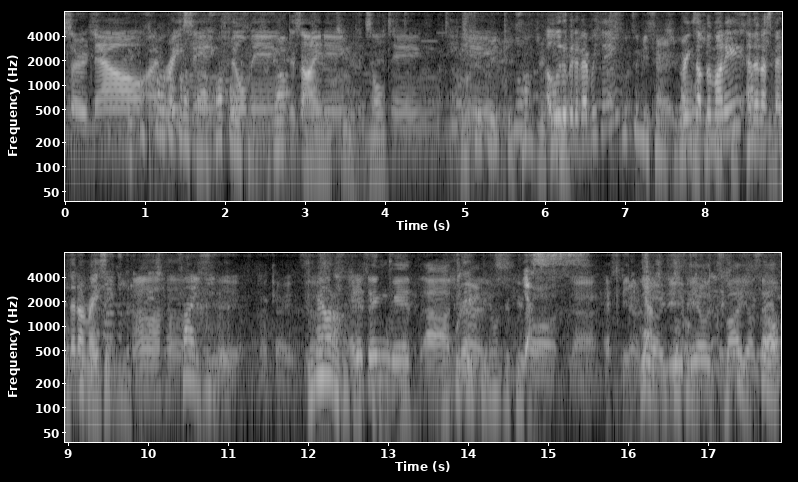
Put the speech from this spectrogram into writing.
So now I'm racing, filming, designing, consulting, teaching, a little bit of everything. Brings up the money, and then I spend it on racing. Uh-huh. Okay. So anything with uh, drones Yes. for uh, FPV? Yeah. So do you build by yourself?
